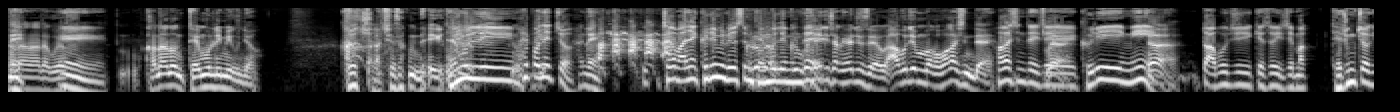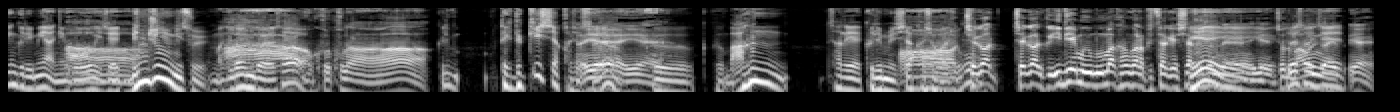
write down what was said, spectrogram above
네. 가난하다고요? 예, 예. 가난은 대물림이군요. 그렇죠. 아, 죄송합니다. 대물림 할 뻔했죠. 네. 그- 제가 만약 그림을 그렸으면 대물림인데 그 얘기 잠깐 해주세요. 아버지 엄마가 화가신데. 화가신데 이제 네. 그림이 네. 또 아버지께서 이제 막 대중적인 그림이 아니고 아. 이제 민중 미술 막 이런 아, 거여서 그렇구나. 그림 되게 늦게 시작하셨어요. 예, 예. 그, 그 마흔 살에 그림을 시작하셔가지고 아, 제가 제가 그 EDM 음악 한 거랑 비슷하게 시작했는데 예, 예, 예. 저도 그래서 마흔 이제 나이- 예.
